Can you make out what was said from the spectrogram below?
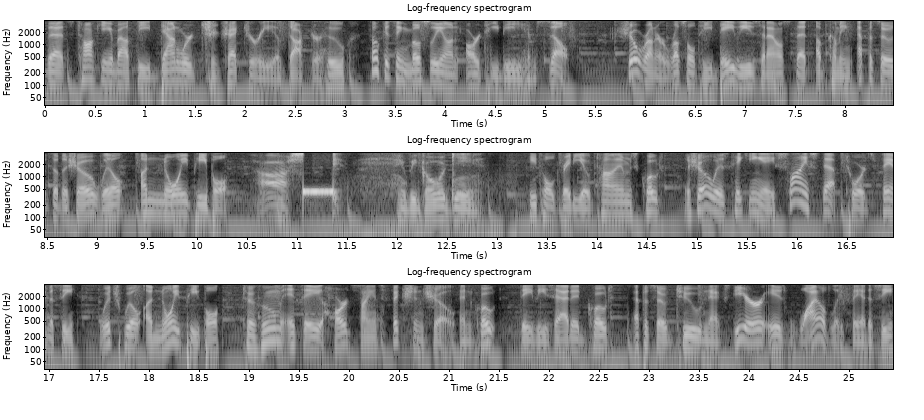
that's talking about the downward trajectory of Doctor Who, focusing mostly on RTD himself. Showrunner Russell T Davies announced that upcoming episodes of the show will annoy people. Ah, shit. Here we go again. He told Radio Times, quote, The show is taking a sly step towards fantasy, which will annoy people to whom it's a hard science fiction show, end quote. Davies added, quote, Episode 2 next year is wildly fantasy,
